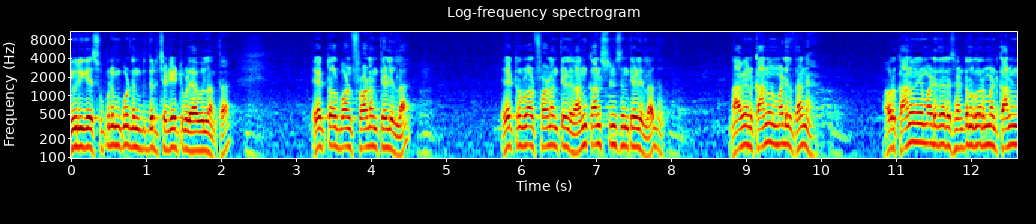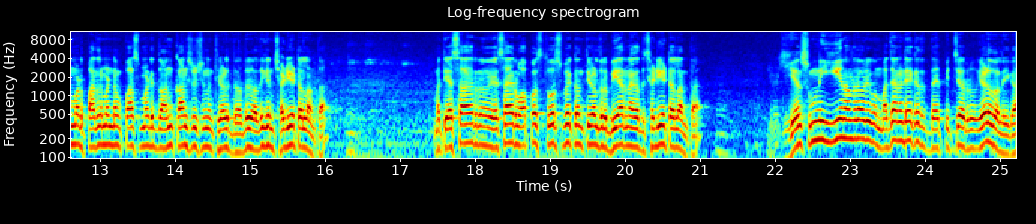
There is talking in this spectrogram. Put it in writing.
ಇವರಿಗೆ ಸುಪ್ರೀಂ ಕೋರ್ಟಿಂದ ಬಿದ್ದಿರೋ ಚಡಿಯೇಟ್ಗಳು ಯಾವಿಲ್ಲ ಅಂತ? ಎಲೆಕ್ಟ್ರಲ್ ಬಾಂಡ್ ಫ್ರಾಡ್ ಅಂತ ಹೇಳಿಲ್ಲ. ಎಲೆಕ್ಟ್ರಲ್ ಬಾಂಡ್ ಫ್ರಾಡ್ ಅಂತ ಹೇಳಿಲ್ಲ. ಅನ್ಕಾನ್ಸ್ಟಿಟ್ಯೂನ್ಸ್ ಅಂತ ಹೇಳಿಲ್ಲ ಅದು. ನಾವೇನು ಕಾನೂನು ಮಾಡಿಲ್ಲ ತಾನೆ? ಅವ್ರು ಕಾನೂನು ಮಾಡಿದ್ದಾರೆ? ಸೆಂಟ್ರಲ್ ಗೌರ್ಮೆಂಟ್ ಕಾನೂನು ಮಾಡಿ ಪಾರ್ಲಿಮೆಂಟ್ನಾಗ ಪಾಸ್ ಮಾಡಿದ್ದು ಅನ್ಕಾನ್ಸ್ಟಿಟ್ಯೂಷನ್ ಅಂತ ಹೇಳಿದ್ದು ಅದು ಅದಕ್ಕೇನು ಚಡಿಯೇಟಲ್ಲ ಅಂತ. ಮತ್ತು ಎಸ್ ಆರ್ ಎಸ್ ಆರ್ ವಾಪಸ್ ತೋರಿಸ್ಬೇಕಂತ ಹೇಳಿದ್ರು ಬಿ ಆರ್ನಾಗ ಅದು ಚಡಿಯೇಟಲ್ಲ ಅಂತ. ಏನು ಸುಮ್ಮನೆ ಏನಂದ್ರೆ ಅವ್ರಿಗೆ ಒಂದು ಮಜಾ ನಡೆಯಕತ್ತೆ ಪಿಕ್ಚರು. ಹೇಳೋದಲ್ಲ ಈಗ?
